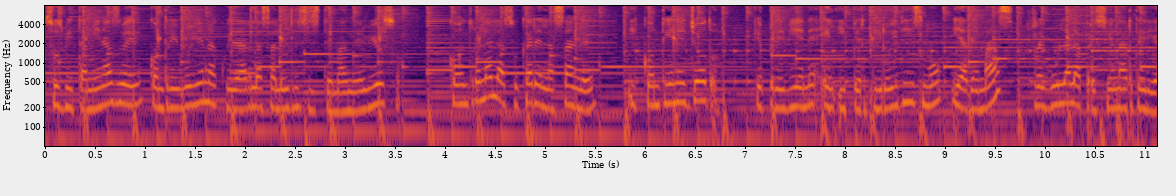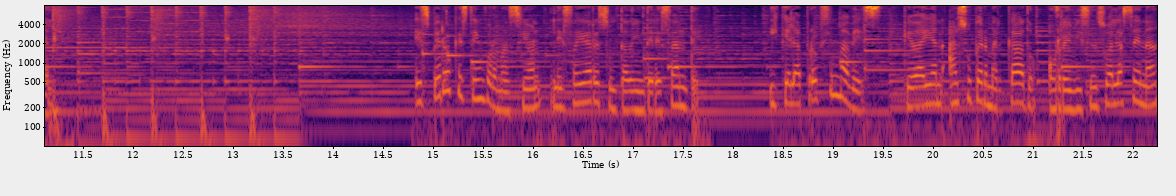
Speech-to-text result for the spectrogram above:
Sus vitaminas B contribuyen a cuidar la salud del sistema nervioso controla el azúcar en la sangre y contiene yodo, que previene el hipertiroidismo y además regula la presión arterial. Espero que esta información les haya resultado interesante y que la próxima vez que vayan al supermercado o revisen su alacena,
